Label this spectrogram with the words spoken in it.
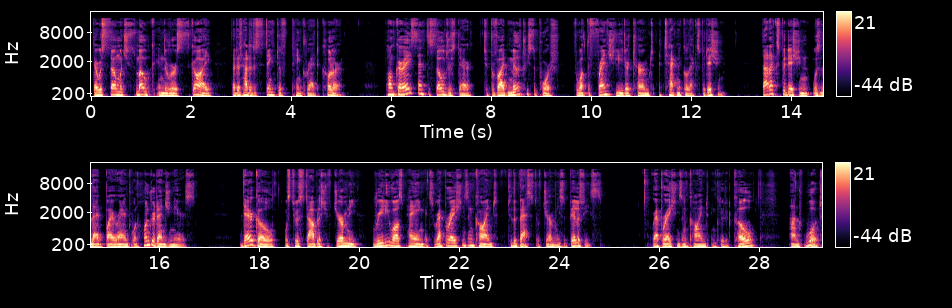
There was so much smoke in the Ruhr's sky that it had a distinctive pink red colour. Poincaré sent the soldiers there to provide military support for what the French leader termed a technical expedition. That expedition was led by around 100 engineers. Their goal was to establish if Germany really was paying its reparations in kind to the best of Germany's abilities. Reparations in kind included coal and wood.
